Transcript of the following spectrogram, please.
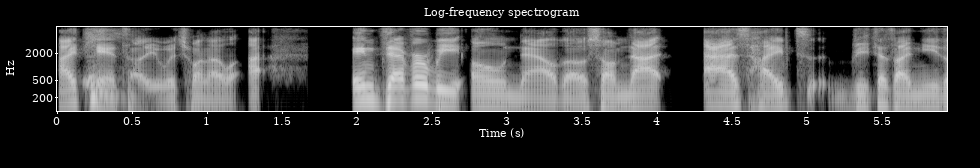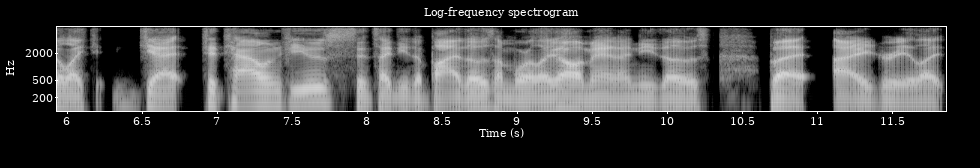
I can't tell you which one I, I Endeavor we own now though, so I'm not as hyped because I need to like get Cacao Fuse since I need to buy those. I'm more like, oh man, I need those. But I agree, like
